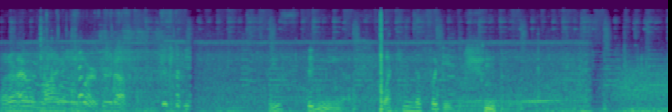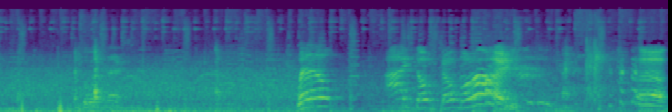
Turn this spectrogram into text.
Whatever line we were. screwed up. Are you filming us? Watching the footage. so what's next? Well, I don't know why. uh,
